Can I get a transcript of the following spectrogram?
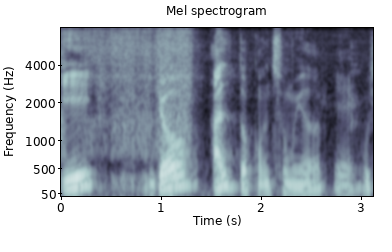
Y yo, alto consumidor. Eh, uy,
